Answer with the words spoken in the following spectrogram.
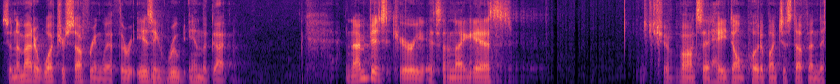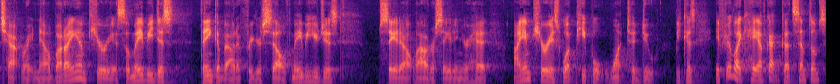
So, no matter what you're suffering with, there is a root in the gut. And I'm just curious, and I guess Shivan said, hey, don't put a bunch of stuff in the chat right now, but I am curious. So maybe just think about it for yourself. Maybe you just say it out loud or say it in your head. I am curious what people want to do because if you're like, hey, I've got gut symptoms,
